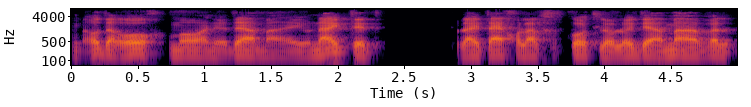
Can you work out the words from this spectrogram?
מאוד ארוך, כמו, אני יודע מה, יונייטד, אולי הייתה יכולה לחכות לו, לא יודע מה, אבל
